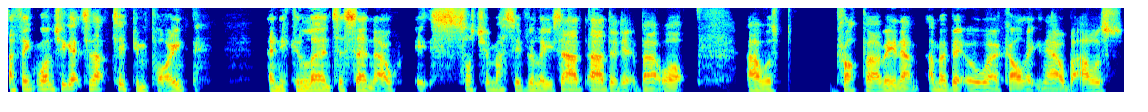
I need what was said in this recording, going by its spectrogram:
I think once you get to that tipping point and you can learn to say no, it's such a massive release. I, I did it about what I was proper. I mean, I'm, I'm a bit of a workaholic now, but I was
